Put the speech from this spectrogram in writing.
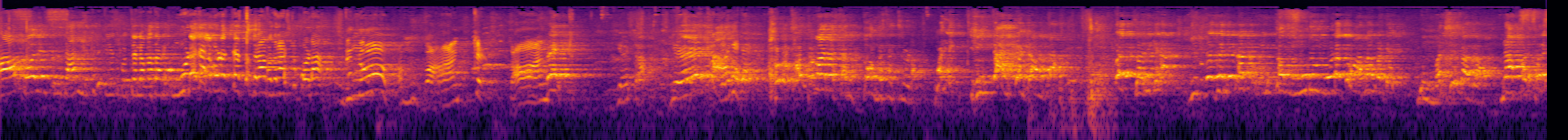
ఆ పోలీసులు దాన్ని ఎత్తుకు తీసుకొచ్చేలోక దానికి మూడో నెల కూడా వచ్చేస్తుంది రా మొదలష్ట కూడా! ఏట్రా? ఏట్రా? దొంగ సచ్చినోడా. మళ్ళీ ఇంకా అనుకుంటా ఉంటా. ఇంత జరిగినా, ఇంత జరిగినా నువ్వు ఇంకా మూడు మూడతో అన్నబట్టే నువ్వు మనిషి కాదా నా పడుకునే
